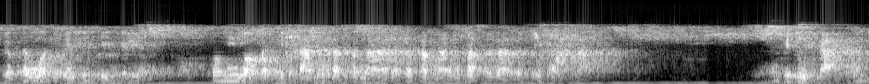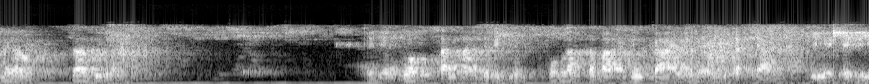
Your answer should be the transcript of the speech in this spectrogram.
เกือบทั้งหมดจะเป็นทิฏฐิจริตพวกนี้เหมาะกับจิตตานุปัสสนาแล้วก็ทำมานุปัสสนาสติปัฏฐานไปดูกายไม่เอา น่าเบื่อแต่อย่างพวกตัณหาจริตเนี่ยพวกรักสบายดูกายแล้วเนี่ยจัดการกิเลสได้ดี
